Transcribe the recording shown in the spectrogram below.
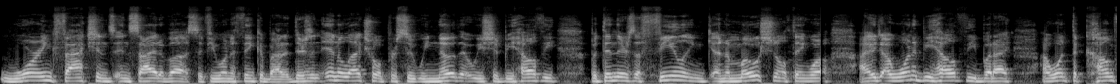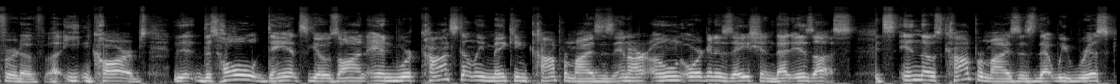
warring factions inside of us, if you want to think about it. There's an intellectual pursuit. We know that we should be healthy, but then there's a feeling, an emotional thing. Well, I, I want to be healthy, but I, I want the comfort of uh, eating carbs. This whole dance goes on, and we're constantly making compromises in our own organization that is us. It's in those compromises that we risk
